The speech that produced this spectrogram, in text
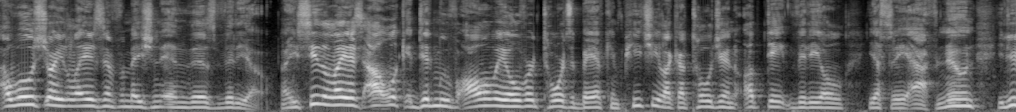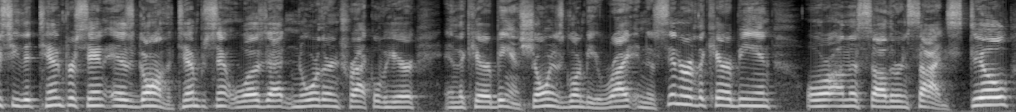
I will show you the latest information in this video. Now you see the latest outlook, it did move all the way over towards the Bay of Campeche like I told you in an update video yesterday afternoon. You do see that 10% is gone. The 10% was that northern track over here in the Caribbean, showing it's going to be right in the center of the Caribbean or on the southern side. Still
